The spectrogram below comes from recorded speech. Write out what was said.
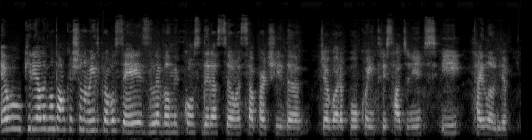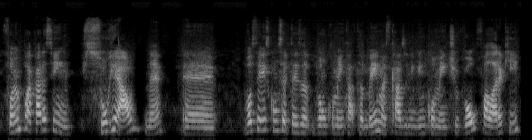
Eu queria levantar um questionamento para vocês, levando em consideração essa partida de agora a pouco entre Estados Unidos e Tailândia. Foi um placar assim surreal, né? É, vocês com certeza vão comentar também, mas caso ninguém comente, vou falar aqui.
